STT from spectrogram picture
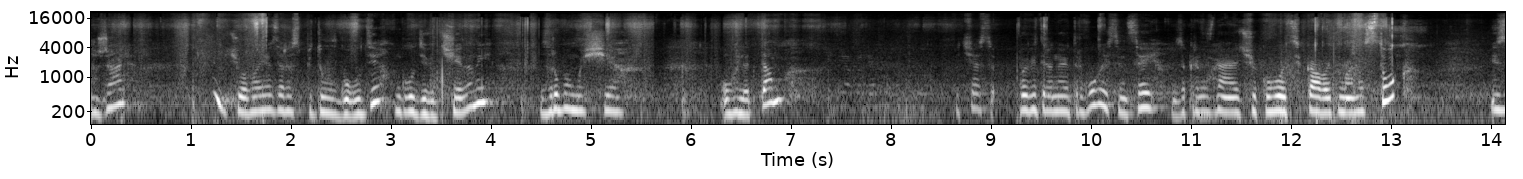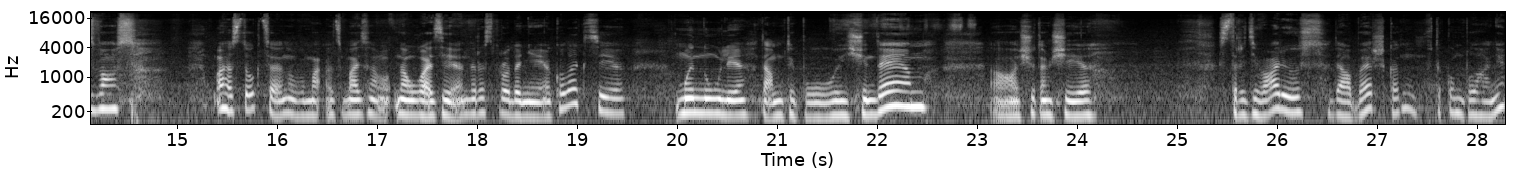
на жаль. Ну, Нічого, я зараз піду в Голді. Голді відчинений. Зробимо ще огляд там. Під час повітряної тривоги сенсей, зокрема, знаючи, кого цікавить Мегасток із вас. Мегасток це ну, мається на увазі нерозпродані колекції, минулі, там, типу H&M, що там ще є. Страдіваріус, да, Бершка, ну, в такому плані.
